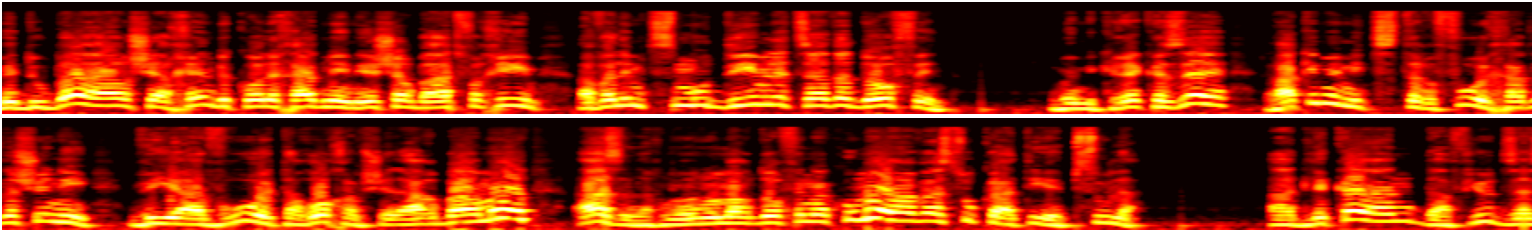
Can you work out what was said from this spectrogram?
מדובר שאכן בכל אחד מהם יש ארבעה טפחים, אבל הם צמודים לצד הדופן. ובמקרה כזה, רק אם הם יצטרפו אחד לשני ויעברו את הרוחב של ארבע אמות, אז אנחנו לא נאמר דופן עקומה והסוכה תהיה פסולה. עד לכאן דף י"ז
